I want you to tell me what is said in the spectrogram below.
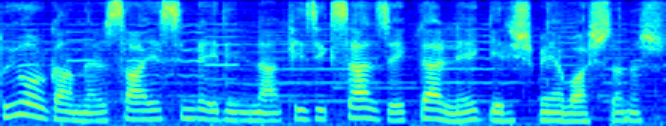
Duyu organları sayesinde edinilen fiziksel zevklerle gelişmeye başlanır.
